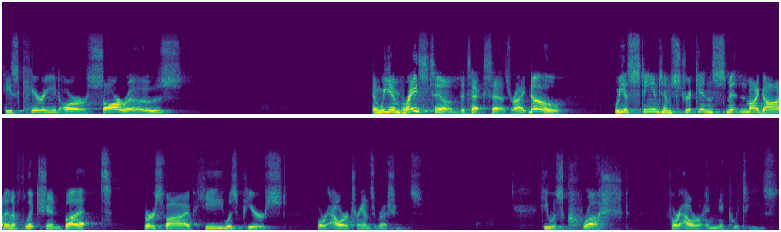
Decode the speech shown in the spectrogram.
He's carried our sorrows. And we embraced him, the text says, right? No, We esteemed him stricken, smitten by God in affliction, but, verse 5, he was pierced for our transgressions. He was crushed for our iniquities.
